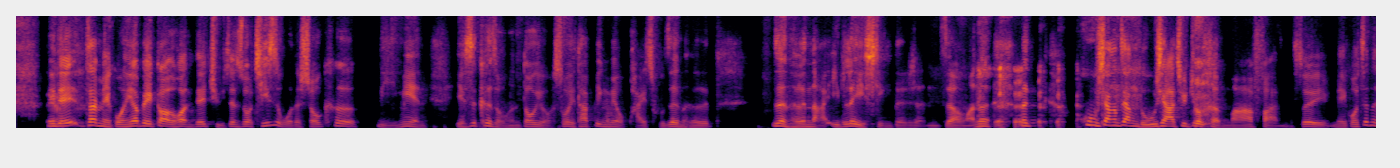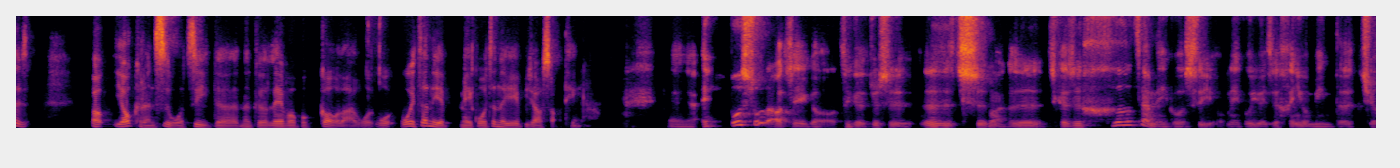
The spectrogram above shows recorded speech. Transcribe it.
你得在美国你要被告的话，你得举证说，其实我的熟客里面也是各种人都有，所以他并没有排除任何任何哪一类型的人，你知道吗？那那 互相这样读下去就很麻烦，所以美国真的。哦，有可能是我自己的那个 level 不够了。我我我也真的也美国真的也比较少听啊。哎呀，哎，不过说到这个，这个就是那是吃嘛，可是可是喝，在美国是有，美国有一支很有名的酒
